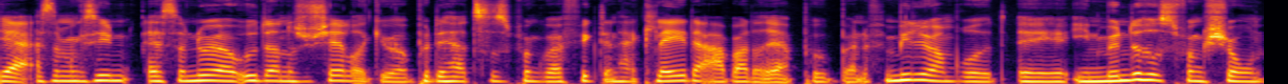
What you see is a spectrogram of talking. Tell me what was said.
Ja, altså man kan sige, altså nu er jeg uddannet socialrådgiver. På det her tidspunkt, hvor jeg fik den her klage, der arbejdede jeg på børne- og familieområdet øh, i en myndighedsfunktion.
